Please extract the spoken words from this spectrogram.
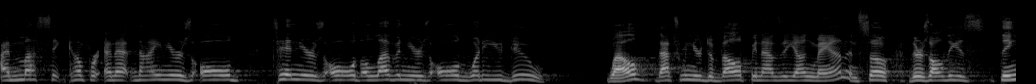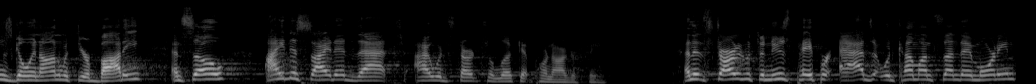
I must seek comfort. And at nine years old, 10 years old, 11 years old, what do you do? Well, that's when you're developing as a young man. And so there's all these things going on with your body. And so I decided that I would start to look at pornography. And it started with the newspaper ads that would come on Sunday morning.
